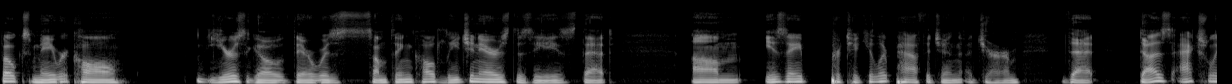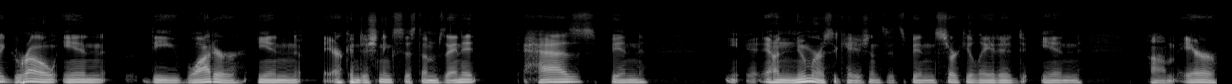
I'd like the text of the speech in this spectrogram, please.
folks may recall years ago there was something called Legionnaire's disease that um, is a particular pathogen, a germ that does actually grow in the water in air conditioning systems, and it has been on numerous occasions. It's been circulated in um, air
